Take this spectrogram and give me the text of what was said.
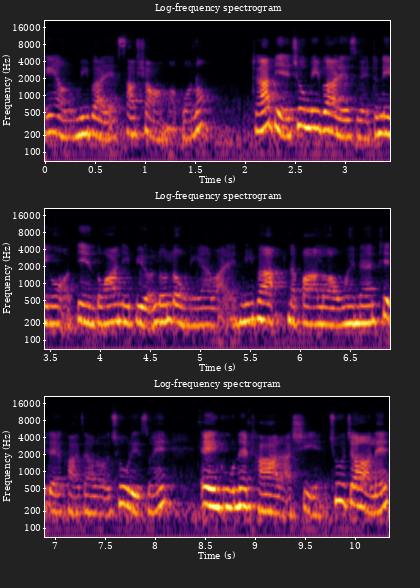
ကင်းအောင်လုပ်မိပါတယ်ဆောက်ရှောက်အောင်ပါပေါ့နော် ဒါအပြင်အချို့မိဘတွေဆိုရင်တနေ့ကုန်အပြင်သွားနေပြီးတော့အလုပ်လုပ်နေရပါတယ်မိဘနှစ်ပါးလောဝန်ထမ်းဖြစ်တဲ့အခါကျတော့အချို့တွေဆိုရင်အိမ်ကူနဲ့ထားရတာရှိတယ်အချို့ကျတော့လည်း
